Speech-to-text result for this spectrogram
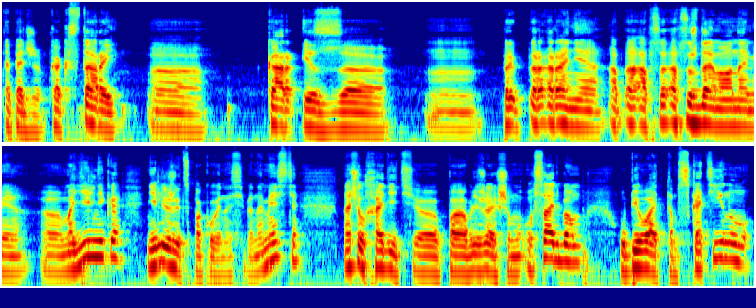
опять же, как старый э, Кар из э, ранее обсуждаемого нами э, могильника не лежит спокойно себе на месте. Начал ходить э, по ближайшим усадьбам, убивать там скотину,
